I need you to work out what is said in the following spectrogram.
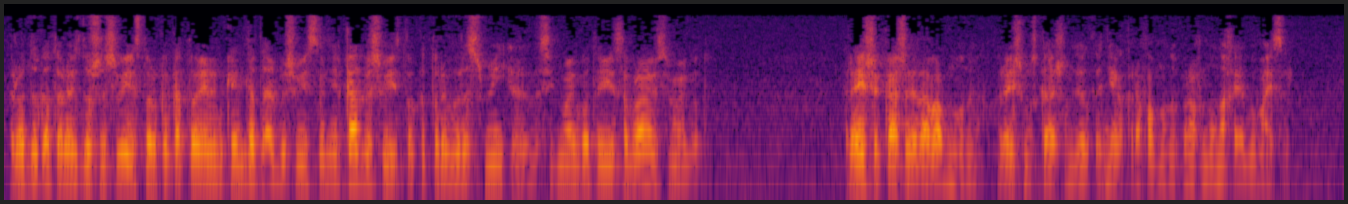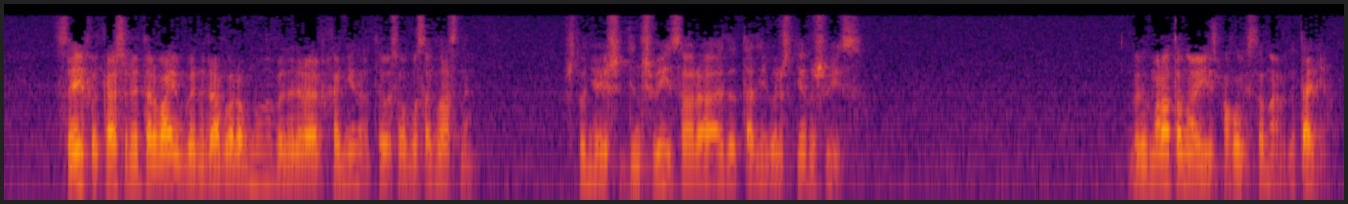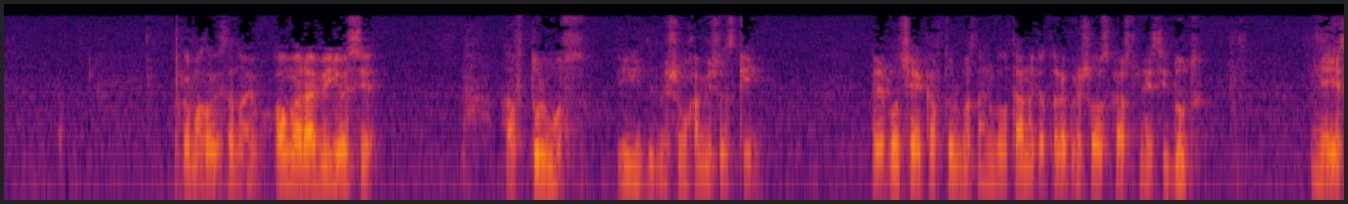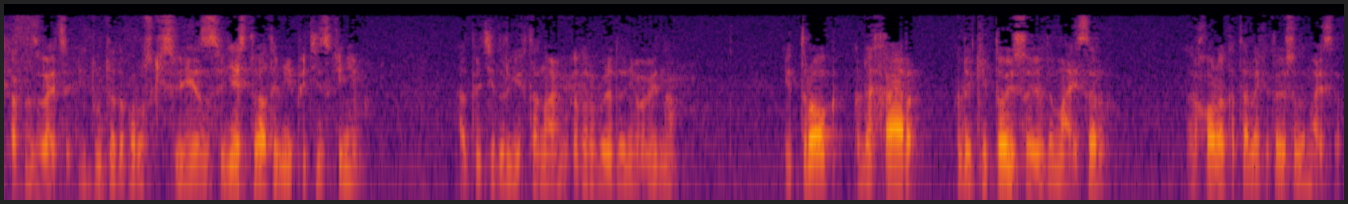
Роду, который из души швейц, только который Элимкен Гадаль Бешвейц, Ниркат Бешвейц, тот, который вырос в седьмой год и собрали в седьмой год. Рейша Каши Рав Амнуна. Рейша ему скажет, что он делает как не как Рав Амнуна, Рав Амнуна Хайбу Майсер. Сейфа Каши Литарвай, Бен Раба Рамнуна, Бен Раб Ханина. То есть оба согласны, что у него есть один швейц, а это Таня говорит, что нету швейц. Говорит, Марат Аной есть Махлоки Станоем. Детание. Какой Махлоки Станоем? Ома Раби Йоси Автульмус Иид Мишум Хамиша Скейн. Был человек Автульмус, наверное, был Тана, который пришел и сказал, что у меня есть идут. У меня есть, как называется, идут, это по-русски я засвидетельствую от имени пяти скиним. От пяти других таноем, которые были до него видно. И трог лехар лекитойсу или майсер. Лехола катар лекитойсу или майсер.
